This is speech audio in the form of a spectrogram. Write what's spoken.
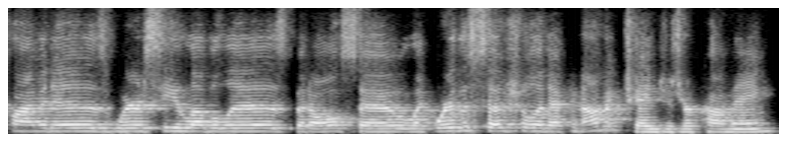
climate is, where sea level is, but also like where the social and economic changes are coming,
